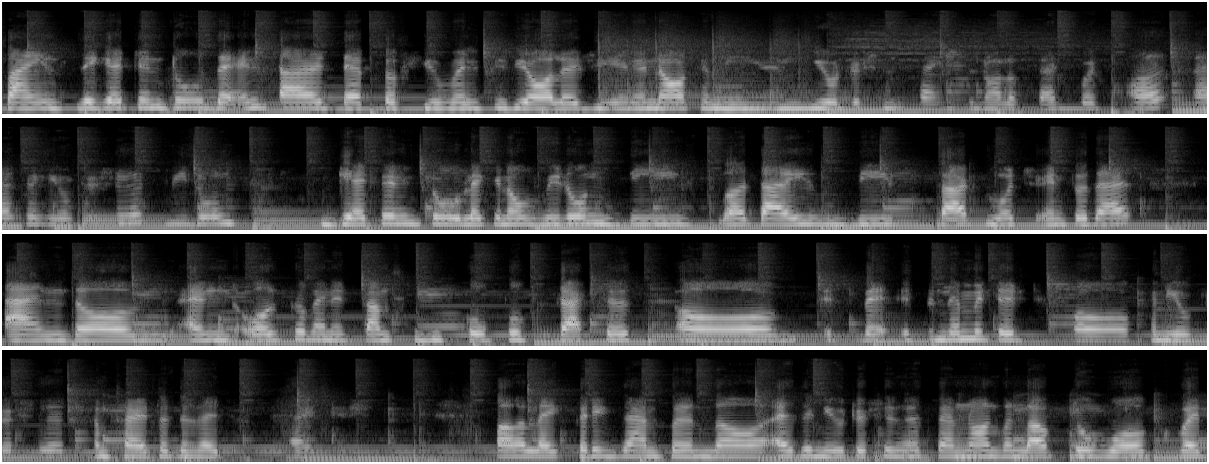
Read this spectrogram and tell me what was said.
science. They get into the entire depth of human physiology and anatomy and nutrition science and all of that. But us as a nutritionist, we don't get into like you know we don't deep uh, dive deep that much into that and um, and also when it comes to the scope of practice, uh, it's it's limited uh, for nutritionists compared to the dietitian. Uh, like for example, uh, as a nutritionist, I'm not allowed to work with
